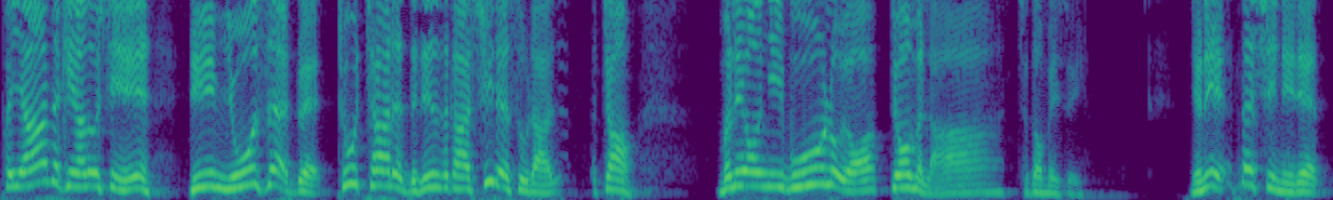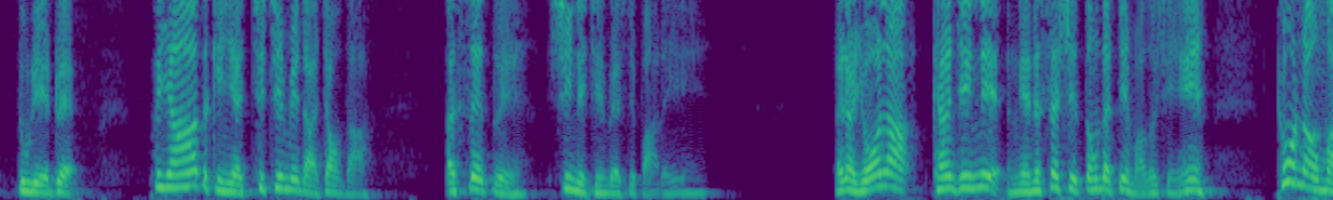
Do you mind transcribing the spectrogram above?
ဖျားသခင်ကလို့ရှိရင်ဒီမျိုးဆက်အတွက်ထူးခြားတဲ့သတင်းစကားရှိတယ်ဆိုတာအကြောင်းမလျော်ညီဘူးလို့ရောပြောမလားချစ်တော်မိတ်ဆွေယနေ့အသက်ရှင်နေတဲ့သူတွေအတွက်ဖျားသခင်ရဲ့ချစ်ချင်းမေတ္တာကြောင့်သာအဆက်အသွယ်ရှိနေခြင်းပဲဖြစ်ပါတယ်။ ဒါကြောင့်ယောလခန်းကြီးနှစ်ငွေ28 31မှာဆိုရှင်ထို့နောက်မှ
